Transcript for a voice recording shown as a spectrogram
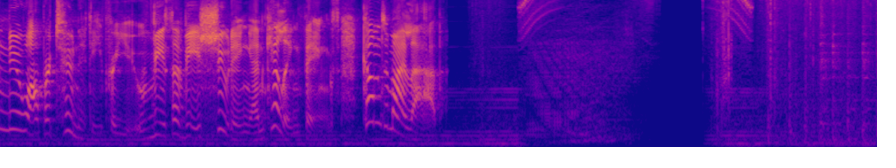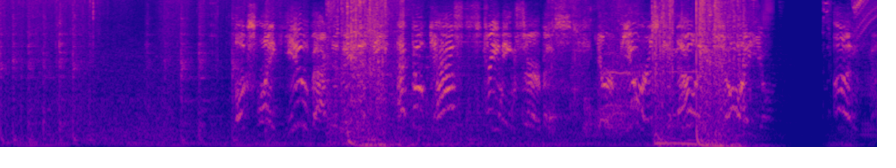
a new opportunity for you vis-a-vis shooting and killing things. Come to my lab. Looks like you've activated the EchoCast streaming service. Your viewers can now enjoy your un-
